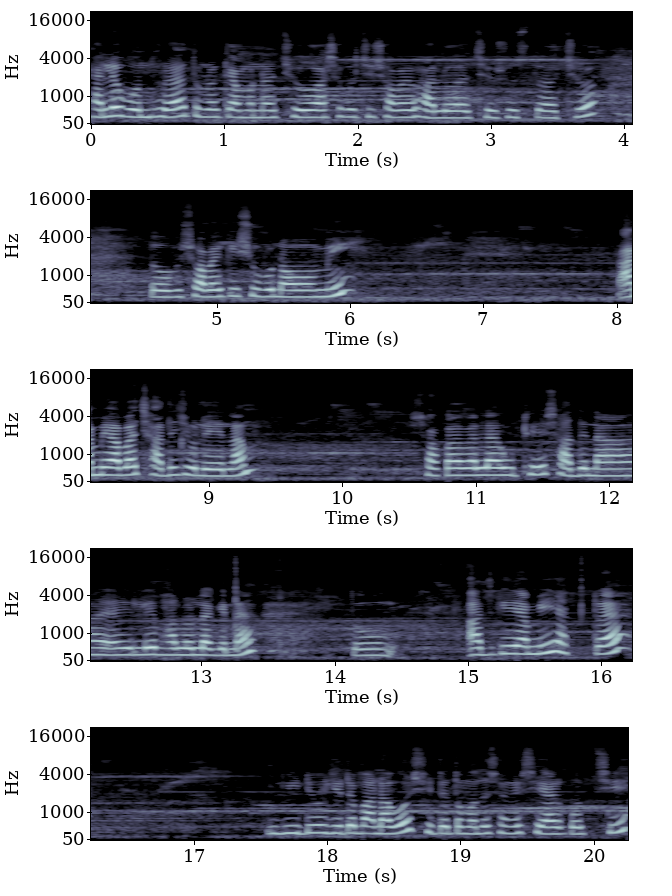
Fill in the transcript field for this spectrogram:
Hello বন্ধুরা, তোমরা কেমন আছো? আশা করছি সবাই ভালো আছো, সুস্থ আছো। তো সবাইকে শুভ নবমী আমি আবার ছাদে চলে এলাম। সকালবেলা উঠে ছাদে না এলে ভালো লাগে না। তো আজকে আমি একটা ভিডিও যেটা বানাবো, সেটা তোমাদের সঙ্গে শেয়ার করছি।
